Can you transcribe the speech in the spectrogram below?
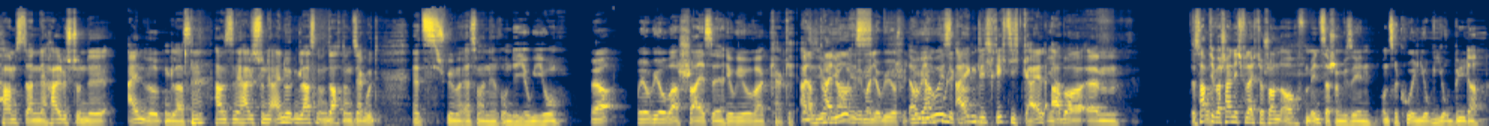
haben es dann eine halbe Stunde einwirken lassen, haben es eine halbe Stunde einwirken lassen und dachten uns, ja gut, jetzt spielen wir erstmal eine Runde Yu-Gi-Oh! Ja. Yu-Gi-Oh! war scheiße. Yu-Gi-Oh! war kacke. Wir haben keine Ahnung, wie man Yu-Gi-Oh! spielt. Aber Yu-Gi-Oh! ist eigentlich richtig geil, Ja. aber ähm, Das habt ihr wahrscheinlich vielleicht auch schon auch auf dem Insta schon gesehen. Unsere coolen Yu-Gi-Oh! Bilder.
